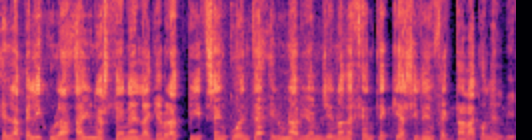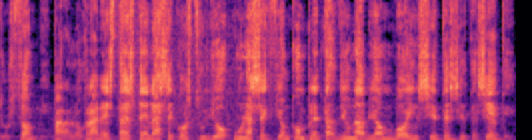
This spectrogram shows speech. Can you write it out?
En la película hay una escena en la que Brad Pitt se encuentra en un avión lleno de gente que ha sido infectada con el virus zombie. Para lograr esta escena se construyó una sección completa de un avión Boeing 777,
